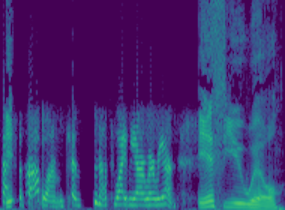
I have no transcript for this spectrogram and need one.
that's it, the problem because that's why we are where we are. If you will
